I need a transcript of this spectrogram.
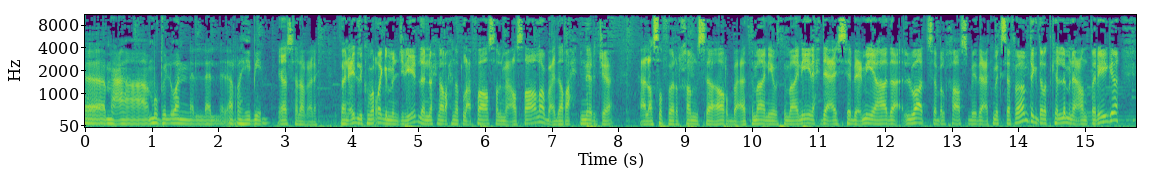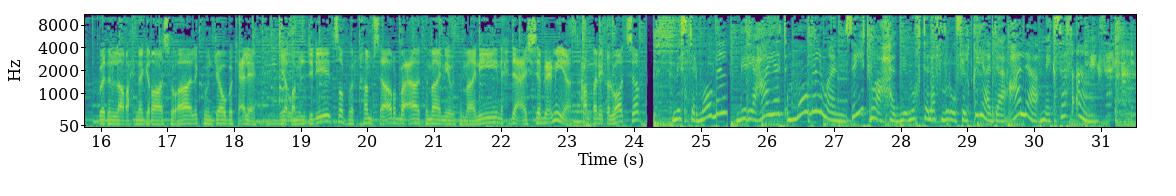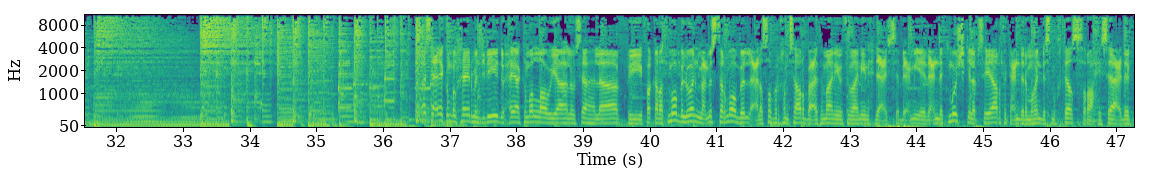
آه، مع موبيل 1 ال- ال- الرهيبين. يا سلام عليك. فنعيد لكم الرقم من جديد لأنه إحنا راح نطلع فاصل مع صالة وبعدها راح نرجع على صفر خمسة أربعة ثمانية وثمانين أحد سبعمية. هذا الواتساب الخاص بإذاعة مكس إف إم. تقدر تكلمنا عن طريقه. بإذن الله راح نقرأ سؤالك ونجاوبك عليه. يلا من جديد صفر خمسة أربعة ثمانية وثمانين أحد سبعمية. عن طريق الواتساب. مستر موبل برعاية موبل ون. زيت واحد لمختلف ظروف القيادة على ميكس إف إم. بس عليكم بالخير من جديد وحياكم الله ويا أهلا وسهلا في فقرة موبل 1 مع مستر موبل على صفر خمسة أربعة ثمانية وثمانين سبعمية. إذا عندك مشكلة بسيارتك عندنا مهندس مختص راح يساعدك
